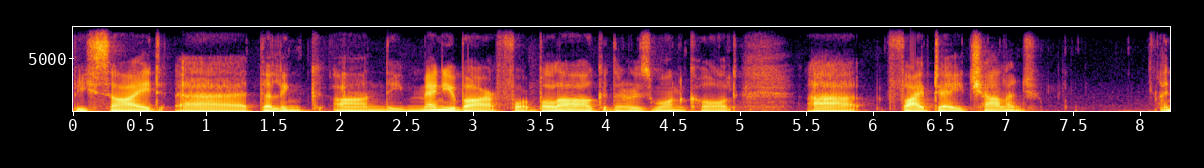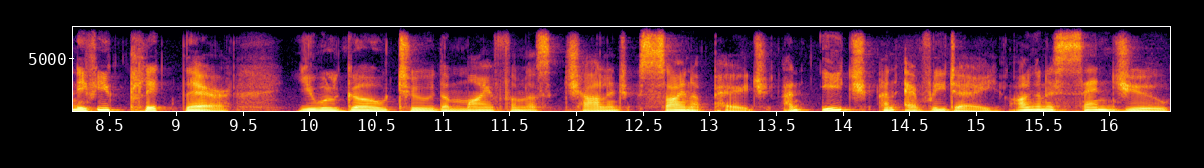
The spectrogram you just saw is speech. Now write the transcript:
beside uh, the link on the menu bar for blog. There is one called uh, five-day challenge, and if you click there you will go to the Mindfulness Challenge sign up page. And each and every day, I'm going to send you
